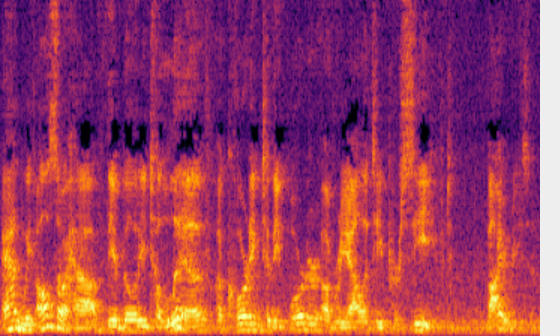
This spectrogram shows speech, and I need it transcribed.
And we also have the ability to live according to the order of reality perceived by reason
